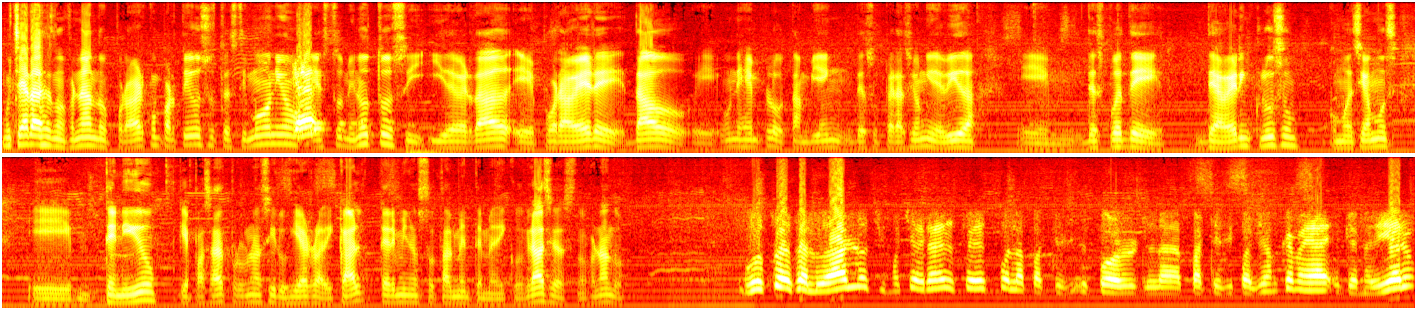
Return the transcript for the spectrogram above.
Muchas gracias, don Fernando, por haber compartido su testimonio estos minutos y, de verdad eh, por haber eh, dado eh, un ejemplo también de superación y de vida después de, de, haber incluso, como decíamos, tenido que pasar por una cirugía radical, términos totalmente médicos. Gracias, don Fernando. Gusto de saludarlos y muchas gracias a ustedes por la, por la participación que me, que me dieron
